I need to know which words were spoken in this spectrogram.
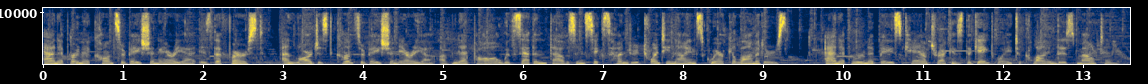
Annapurna Conservation Area is the first and largest conservation area of Nepal with 7,629 square kilometers. Annapurna Base Camp Trek is the gateway to climb this mountain.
